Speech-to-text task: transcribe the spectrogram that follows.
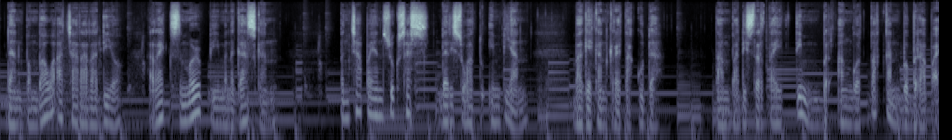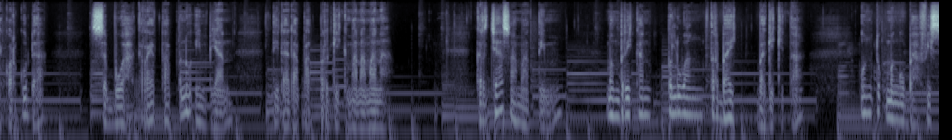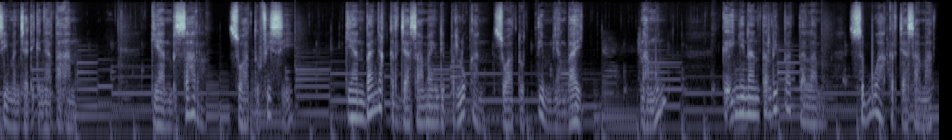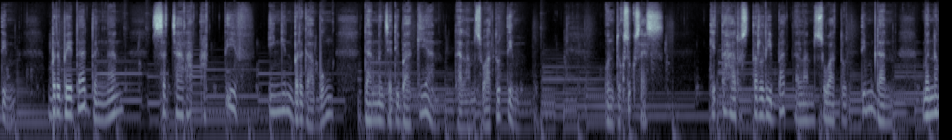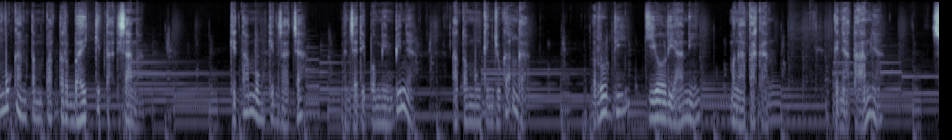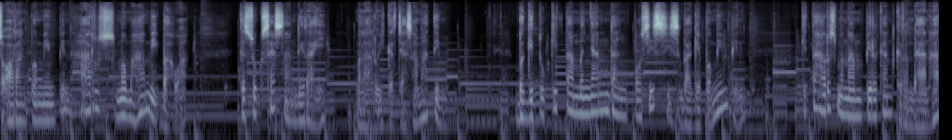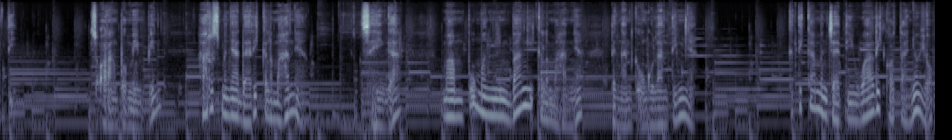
dan pembawa acara radio Rex Murphy menegaskan, pencapaian sukses dari suatu impian bagaikan kereta kuda. Tanpa disertai tim beranggotakan beberapa ekor kuda, sebuah kereta penuh impian tidak dapat pergi ke mana-mana. Kerja sama tim memberikan peluang terbaik bagi kita untuk mengubah visi menjadi kenyataan. Kian besar suatu visi, kian banyak kerjasama yang diperlukan suatu tim yang baik. Namun, keinginan terlibat dalam sebuah kerjasama tim berbeda dengan secara aktif ingin bergabung dan menjadi bagian dalam suatu tim. Untuk sukses, kita harus terlibat dalam suatu tim dan menemukan tempat terbaik kita di sana. Kita mungkin saja menjadi pemimpinnya atau mungkin juga enggak. Rudy Giuliani mengatakan, kenyataannya seorang pemimpin harus memahami bahwa kesuksesan diraih melalui kerjasama tim. Begitu kita menyandang posisi sebagai pemimpin, kita harus menampilkan kerendahan hati. Seorang pemimpin harus menyadari kelemahannya, sehingga mampu mengimbangi kelemahannya dengan keunggulan timnya. Ketika menjadi wali kota New York,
